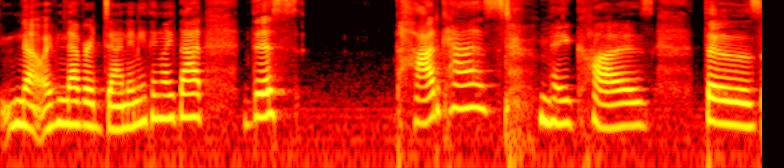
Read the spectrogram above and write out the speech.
no, I've never done anything like that. This podcast may cause those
